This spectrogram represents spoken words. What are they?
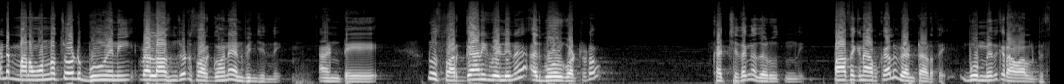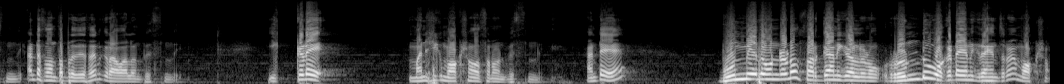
అంటే మనం ఉన్న చోటు భూమి అని వెళ్ళాల్సిన చోటు స్వర్గం అని అనిపించింది. అంటే నువ్వు స్వర్గానికి వెళ్ళినా అది బోరు కొట్టడం ఖచ్చితంగా జరుగుతుంది. పాత జ్ఞాపకాలు వెంటాడతాయి. భూమి మీదకి రావాలనిపిస్తుంది. అంటే సొంత ప్రదేశానికి రావాలనిపిస్తుంది. ఇక్కడే మనిషికి మోక్షం అవసరం అనిపిస్తుంది. అంటే భూమి మీద ఉండడం స్వర్గానికి వెళ్ళడం రెండు ఒకటే అని గ్రహించడమే మోక్షం.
